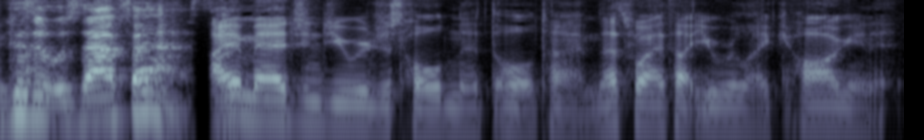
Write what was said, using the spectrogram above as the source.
because it was that fast. I imagined you were just holding it the whole time. That's why I thought you were like hogging it.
